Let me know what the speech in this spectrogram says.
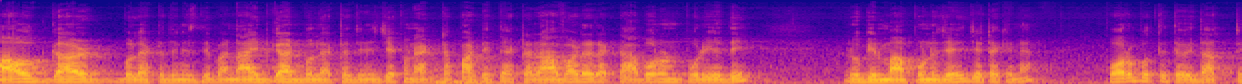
মাউথ গার্ড বলে একটা জিনিস দিই বা নাইট গার্ড বলে একটা জিনিস, যে কোনো একটা পার্টিতে একটা রাবারের একটা আবরণ পরিয়ে দিই রোগীর মাপ অনুযায়ী, যেটা কিনা পরবর্তীতে ওই দাঁতটি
